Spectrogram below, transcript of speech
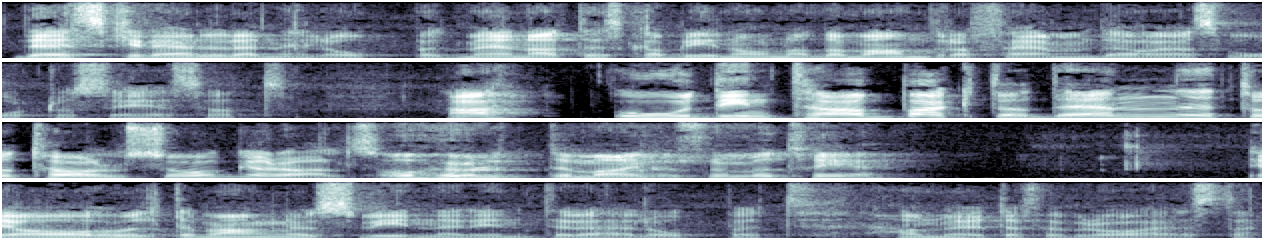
det är skrällen i loppet. Men att det ska bli någon av de andra fem, det har jag svårt att se. Så att, ah, Odin Tabak då? Den totalsågar du alltså? Och Hulte-Magnus nummer tre. Ja, Hulte Magnus vinner inte det här loppet. Han möter för bra hästar.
